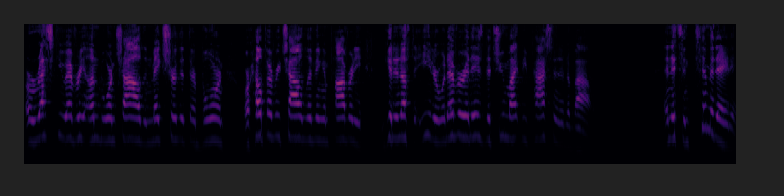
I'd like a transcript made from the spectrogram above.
or rescue every unborn child and make sure that they're born or help every child living in poverty get enough to eat or whatever it is that you might be passionate about. And it's intimidating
